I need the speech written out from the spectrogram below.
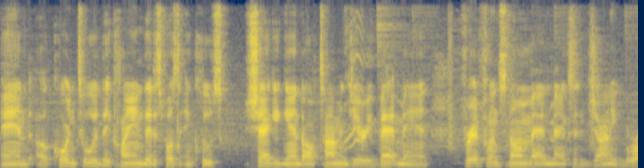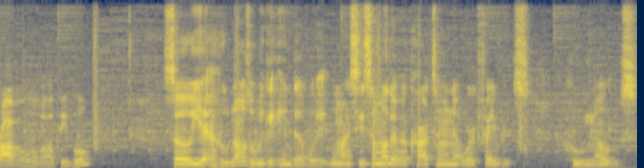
And according to it, they claim that it's supposed to include Shaggy, Gandalf, Tom and Jerry, Batman, Fred Flintstone, Mad Max, and Johnny Bravo of all people. So yeah, who knows what we could end up with? We might see some other uh, Cartoon Network favorites. Who knows?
